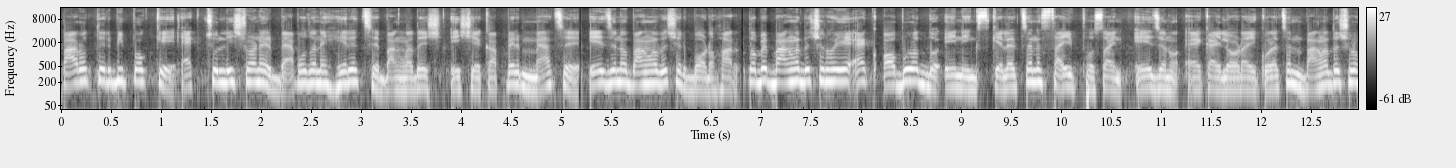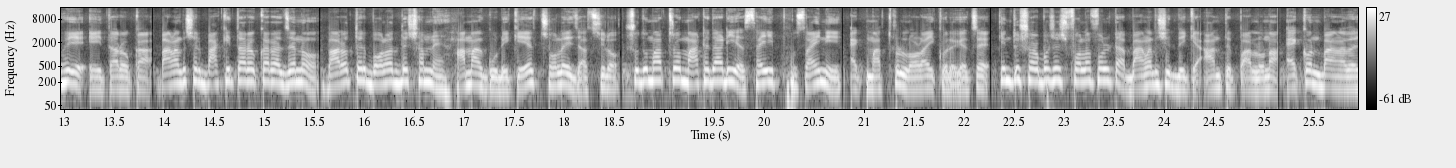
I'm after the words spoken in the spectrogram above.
ভারতের বিপক্ষে একচল্লিশ রানের ব্যবধানে হেরেছে বাংলাদেশ এশিয়া কাপের ম্যাচে। এ যেন বাংলাদেশের বড় হার। তবে বাংলাদেশের হয়ে এক অবরুদ্ধ ইনিংস খেলেছেন সাইফ হোসাইন। এ যেন একাই লড়াই করেছেন বাংলাদেশের হয়ে এই তারকা। বাংলাদেশের বাকি তারকারা যেন ভারতের বলারদের সামনে হামাগুড়িকে চলে যাচ্ছিল। শুধুমাত্র মাঠে দাঁড়িয়ে সাইফ হোসাইনই একমাত্র লড়াই করে গেছে। কিন্তু সর্বশেষ ফলাফলটা বাংলাদেশের দিকে আনতে পারল না। এখন বাংলাদেশ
